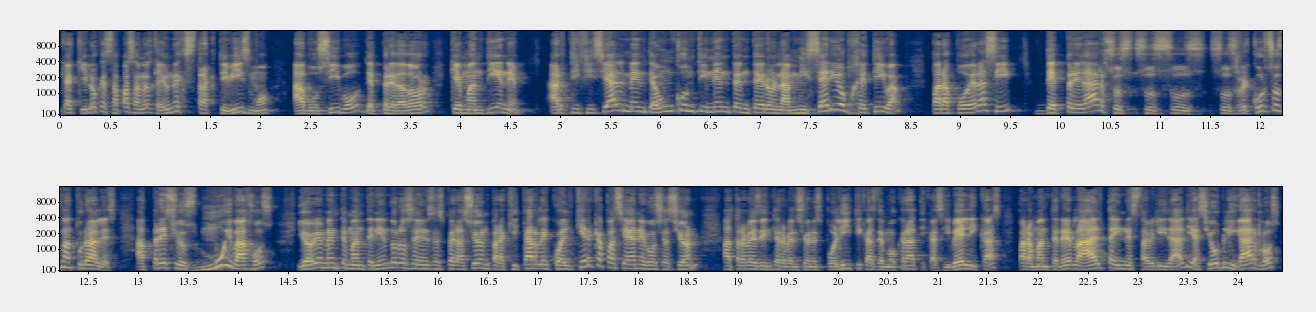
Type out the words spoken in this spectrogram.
que aquí lo que está pasando es que hay un extractivismo abusivo, depredador, que mantiene artificialmente a un continente entero en la miseria objetiva para poder así depredar sus, sus, recursos naturales a precios muy bajos y obviamente manteniéndolos en desesperación para quitarle cualquier capacidad de negociación a través de intervenciones políticas, democráticas y bélicas para mantener la alta inestabilidad y así obligarlos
